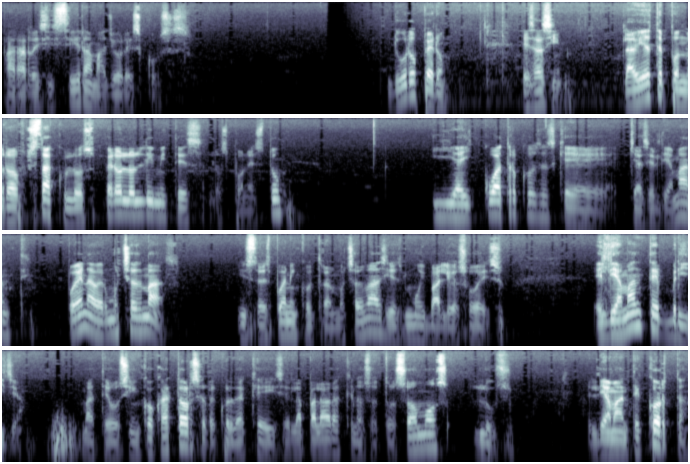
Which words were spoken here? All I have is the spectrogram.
para resistir a mayores cosas. Duro, pero es así. La vida te pondrá obstáculos, pero los límites los pones tú. Y hay cuatro cosas que, hace el diamante. Pueden haber muchas más, y ustedes pueden encontrar muchas más, y es muy valioso eso. El diamante brilla. Mateo 5:14, recuerda que dice la palabra que nosotros somos luz. El diamante corta,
